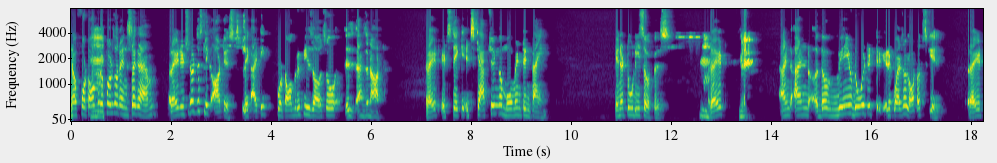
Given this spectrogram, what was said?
now photographers hmm. on instagram right it's not just like artists. Like i think photography is also is as an art right? It's taking it's capturing a moment in time in a 2d surface hmm. right? Right. and and the way you do it it requires a lot of skill right?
